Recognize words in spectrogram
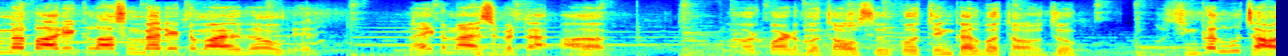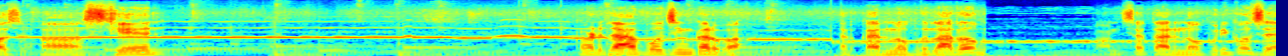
मैं बारहवीं क्लास में मेरिट मार दूँ। मेरिट में से बेटा हाँ। और पढ़ बताओ तू कोचिंग कर बताओ तू। कोचिंग कर से हाँ स्केल कट जा कोचिंग करवा। सरकारी नौकरी लागो। कौन सरकारी नौकरी को से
